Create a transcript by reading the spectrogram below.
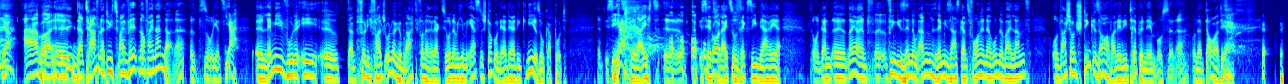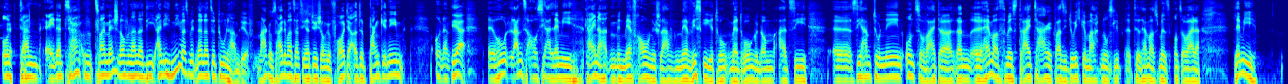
Ja. Aber äh, da trafen natürlich zwei Welten aufeinander. Ne? Also So jetzt Ja. äh, Lemmy wurde eh äh, dann völlig falsch untergebracht von der Redaktion, nämlich im ersten Stock und er hat ja die Knie so kaputt. Das ist jetzt Ja. vielleicht, äh, das ist Oh jetzt Gott. vielleicht so sechs, sieben Jahre her. Und dann, äh, naja, dann äh, fing die Sendung an. Lemmy saß ganz vorne in der Runde bei Lanz und war schon stinkesauer, weil er die Treppe nehmen musste. Ne? Und das dauert ja. Und dann, ey, da trafen zwei Menschen aufeinander, die eigentlich nie was miteinander zu tun haben dürfen. Markus Heidemanns hat sich natürlich schon gefreut, der alte Punk in ihm. Und dann Ja. äh, holt Lanz aus, ja, Lemmy, keiner hat mit mehr Frauen geschlafen, mehr Whisky getrunken, mehr Drogen genommen als sie. Äh, sie haben Tourneen und so weiter. Dann äh, Hammersmith drei Tage quasi durchgemacht, No Sleep äh, Till Hammersmith und so weiter. Lemmy,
